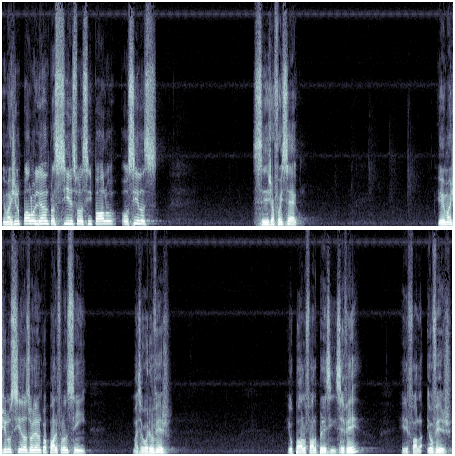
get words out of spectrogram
Eu imagino Paulo olhando para Silas e falando assim: Paulo, ou Silas, você já foi cego. E eu imagino Silas olhando para Paulo e falando assim: Mas agora eu vejo. E o Paulo fala para ele assim: Você vê? Ele fala: Eu vejo.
